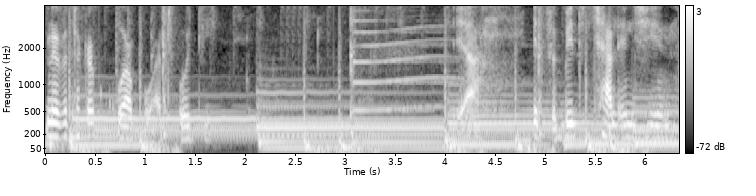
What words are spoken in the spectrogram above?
naweza taka kukua hapo at 40 yeah it's a bit challenging.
